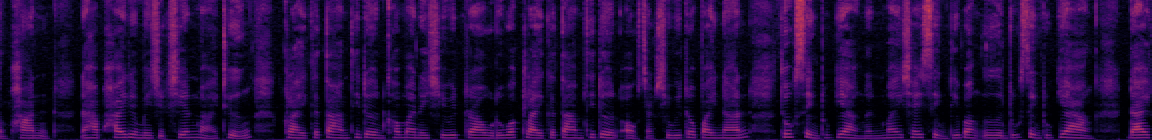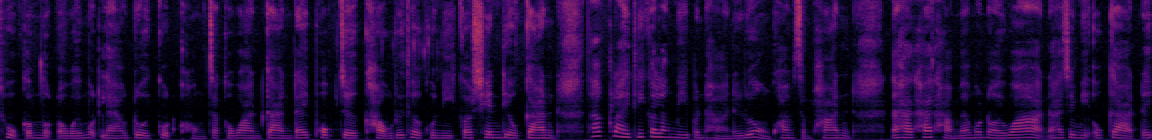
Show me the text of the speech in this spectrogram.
สัมพันธ์นะคะไพ่เดเมจิกเชียนหมายถึงใครก็ตามที่เดินเข้ามาในชีวิตเรา หรือว่าใครก็ตามที่เดินออกจากชีวิตเราไปนั้น ทุกสิ่งทุกอย่างนั้นไม่ใช่สิ่งที่บังเอิญทุกสิ่งทุกอย่างได้ถูกกำหนดเอาไว้หมดแล้วโดยยกฎของจักรวาลการได้พบเจอเขาหรือเธอคนนี้ก็เช่นเดียวกัน ถ้าใครที่กำลังมีปัญหาในเรื่องของความสัมพันธ์นะคะ ถ้าถามแม่มดน้อยว่านะคะจะมีโอกาสได้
